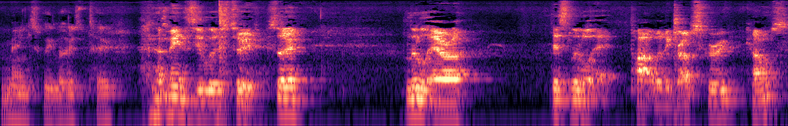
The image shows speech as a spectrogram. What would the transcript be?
means we lose two. that means you lose two. So, little error. This little part where the grub screw comes,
